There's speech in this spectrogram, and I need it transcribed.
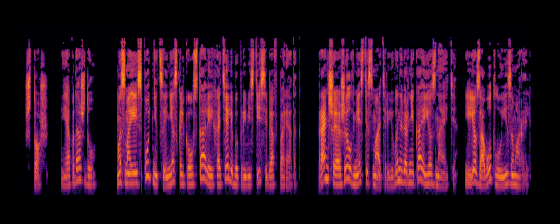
Что ж, я подожду. Мы с моей спутницей несколько устали и хотели бы привести себя в порядок. Раньше я жил вместе с матерью, вы наверняка ее знаете. Ее зовут Луиза Морель.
